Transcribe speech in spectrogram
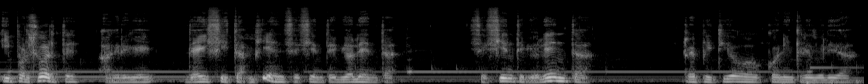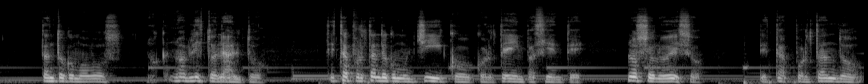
Y por suerte, agregué, Daisy también se siente violenta. ¿Se siente violenta? repitió con incredulidad. Tanto como vos. No, no hables tan alto. Te estás portando como un chico, corté impaciente. No solo eso, te estás portando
